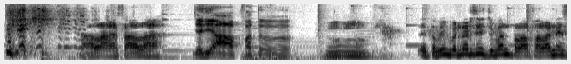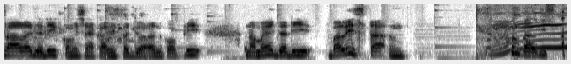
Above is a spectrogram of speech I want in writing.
Salah, salah. Jadi apa tuh? Mm-mm. Eh, tapi bener sih, cuman pelafalannya salah. Jadi kalau misalnya Kalista jualan kopi, namanya jadi balista. Hmm. Balista.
